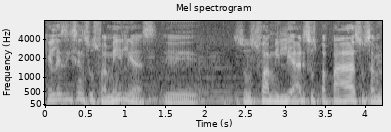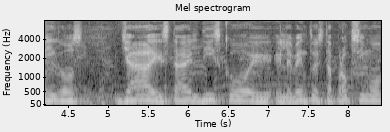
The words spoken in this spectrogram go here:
¿qué les dicen sus familias? Eh, sus familiares, sus papás, sus amigos. Ya está el disco, eh, el evento está próximo.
